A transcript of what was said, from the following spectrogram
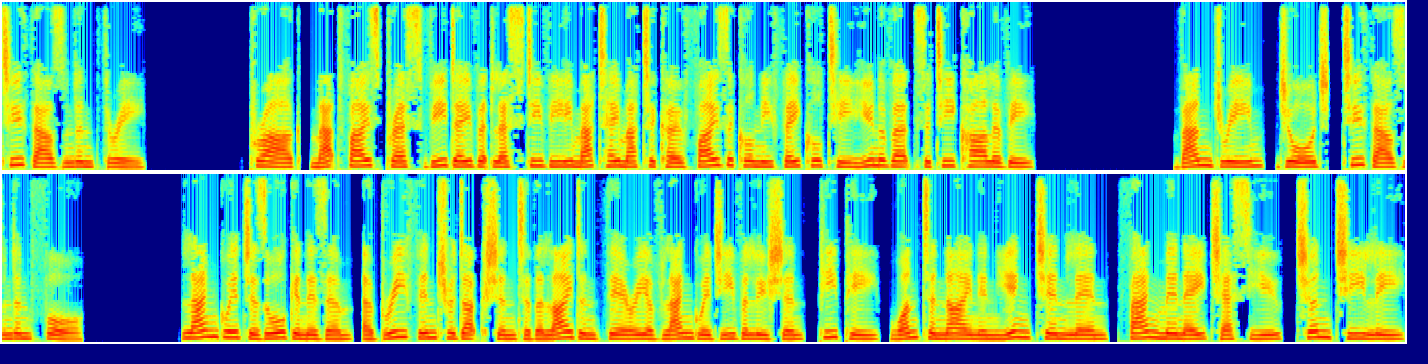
2003. Prague, Matfis Press v Vydavatelstvie Matematiko Fyzikalny Faculty University Karlovy, Van Driem, George, 2004. Language as Organism, A Brief Introduction to the Leiden Theory of Language Evolution, pp. 1–9 in Ying Chin Lin, Fang Min Hsu, Chun Chi Li,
